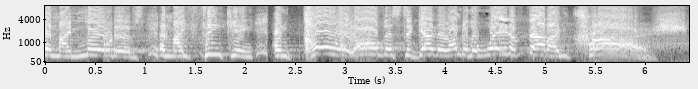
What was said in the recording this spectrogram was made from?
and my motives and my thinking and collate all this together. Under the weight of that, I'm crushed.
